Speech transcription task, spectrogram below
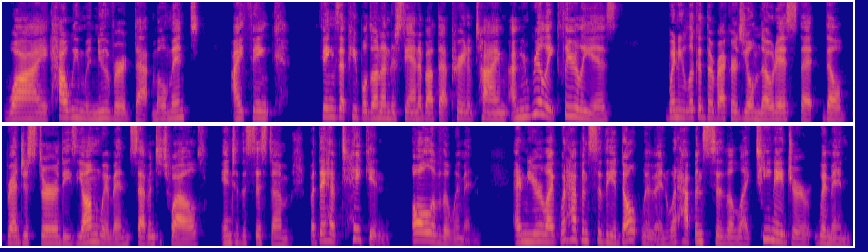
why, how we maneuvered that moment. I think things that people don't understand about that period of time, I mean, really clearly is when you look at the records, you'll notice that they'll register these young women, seven to 12, into the system, but they have taken all of the women. And you're like, what happens to the adult women? What happens to the like teenager women?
